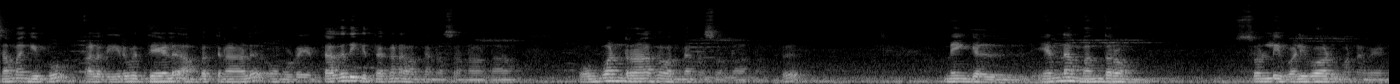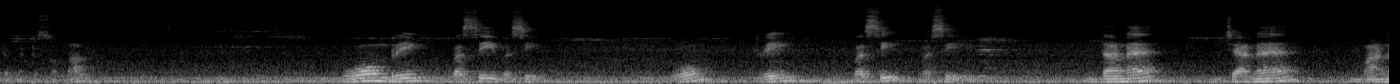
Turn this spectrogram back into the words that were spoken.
சமங்கிப்பூ பூ அல்லது இருபத்தேழு ஐம்பத்தி நாலு உங்களுடைய தகுதிக்கு தக்கன வந்து என்ன சொன்னோன்னா ஒவ்வொன்றாக வந்தேன்னு என்ன வந்து நீங்கள் என்ன மந்திரம் சொல்லி வழிபாடு பண்ண வேண்டும் என்று சொன்னால் ஓம் ரீங் வசி வசி. ஓம் ரீங் வசி வசி. தன ஜன மன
